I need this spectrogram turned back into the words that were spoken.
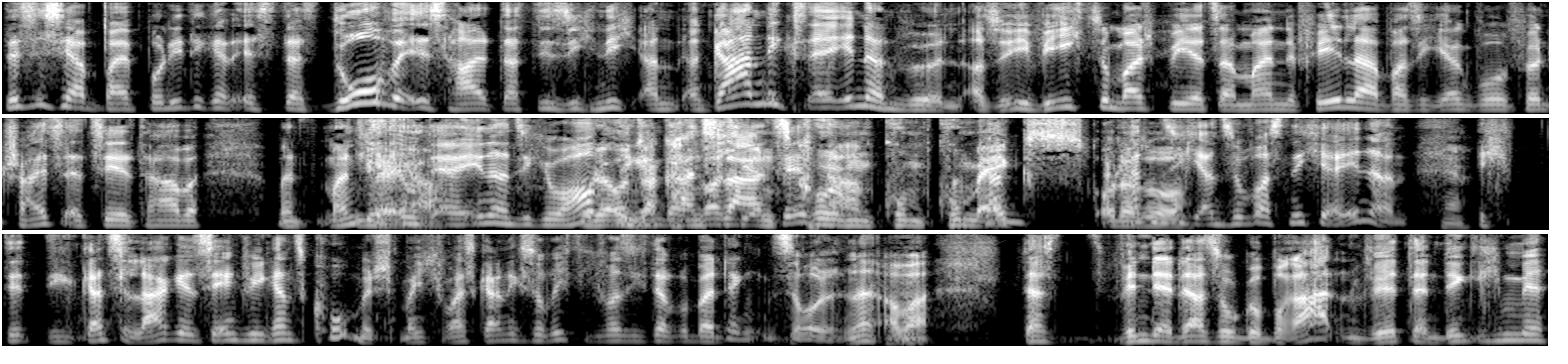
das ist ja bei Politikern ist das Doofe ist halt, dass die sich nicht an, an gar nichts erinnern würden. Also wie ich zum Beispiel jetzt an meine Fehler, was ich irgendwo für einen Scheiß erzählt habe. Man, manche Ja, ja. erinnern sich überhaupt Oder nicht unser an das, was Kanzler sie ans erzählt Cum- haben. Cum- Man kann- Cum-Ex man oder kann so. sich an sowas nicht erinnern. Ja. Ich, die, die ganze Lage ist irgendwie ganz komisch. Ich weiß gar nicht so richtig, was ich darüber denken soll. Ne? Aber das, wenn der da so gebraten wird, dann denke ich mir,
